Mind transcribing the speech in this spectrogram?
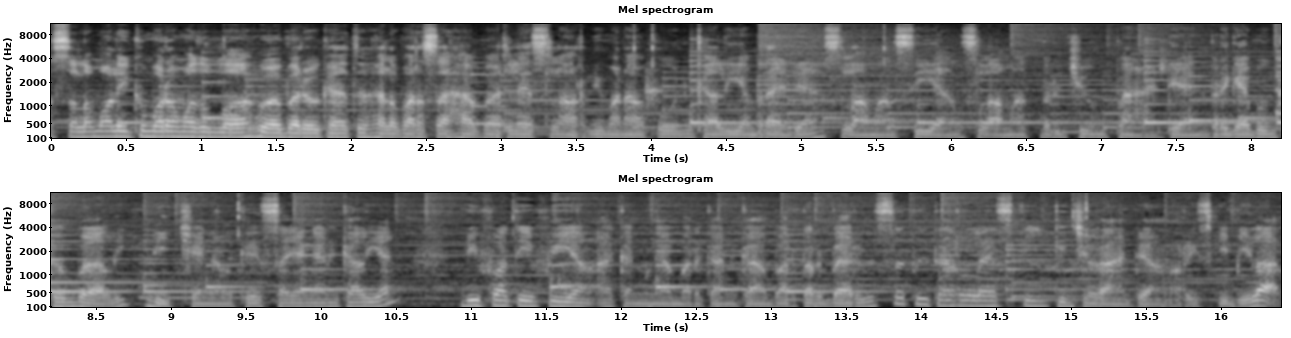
Assalamualaikum warahmatullahi wabarakatuh. Halo para sahabat Leslar di mana pun kalian berada Selamat siang, selamat berjumpa dan bergabung kembali di channel kesayangan kalian Diva TV yang akan mengabarkan kabar terbaru seputar Lesti Kejora dan Rizky Bilar.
